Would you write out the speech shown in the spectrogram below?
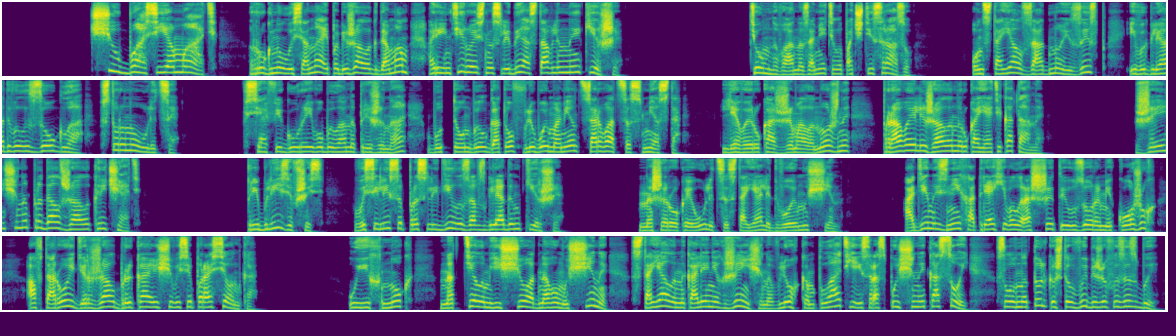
«Чубасья мать!» Ругнулась она и побежала к домам, ориентируясь на следы, оставленные Кирши. Темного она заметила почти сразу. Он стоял за одной из исп и выглядывал из-за угла, в сторону улицы. Вся фигура его была напряжена, будто он был готов в любой момент сорваться с места. Левая рука сжимала ножны, правая лежала на рукояти катаны. Женщина продолжала кричать. Приблизившись, Василиса проследила за взглядом Кирши. На широкой улице стояли двое мужчин. Один из них отряхивал расшитый узорами кожух, а второй держал брыкающегося поросенка. У их ног над телом еще одного мужчины стояла на коленях женщина в легком платье и с распущенной косой, словно только что выбежав из избы.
